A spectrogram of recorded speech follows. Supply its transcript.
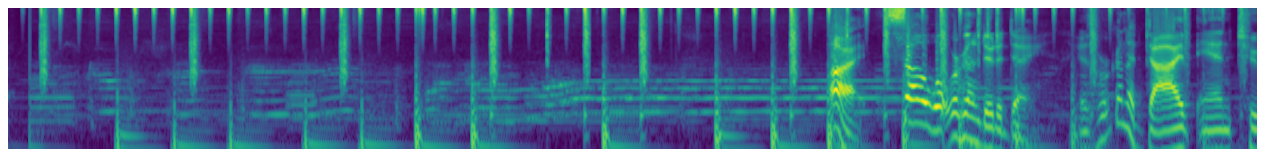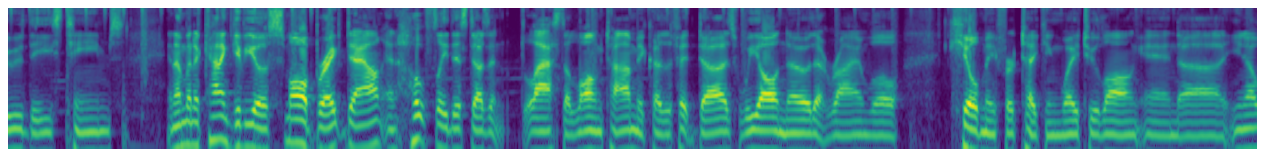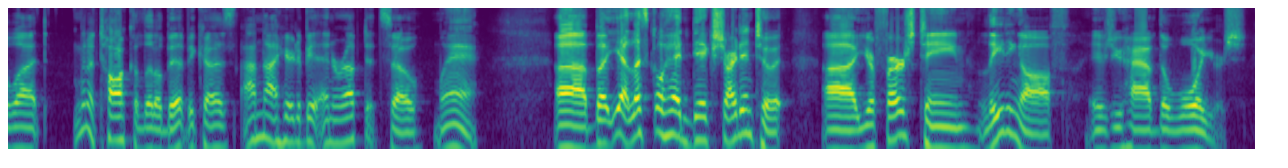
All right, so what we're going to do today is we're going to dive into these teams and I'm going to kind of give you a small breakdown and hopefully this doesn't last a long time because if it does, we all know that Ryan will kill me for taking way too long and uh, you know what? I'm going to talk a little bit because I'm not here to be interrupted. So, meh. Uh, but yeah, let's go ahead and dig straight into it. Uh, your first team leading off is you have the Warriors.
